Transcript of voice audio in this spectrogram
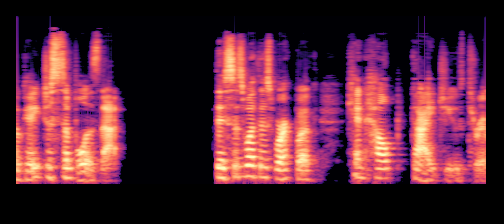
Okay, just simple as that. This is what this workbook can help guide you through.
